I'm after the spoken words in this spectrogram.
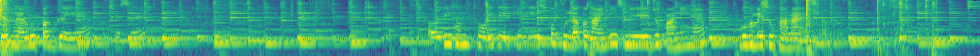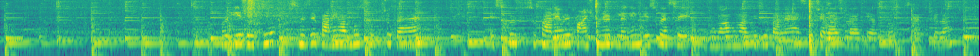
गाजर है वो पक गई है अच्छे से। और अभी हम थोड़ी देर के लिए इसको खुला पकाएँगे। इसमें ये जो पानी है, वो हमें सुखाना है इसका। और ये देखिए, इसमें से पानी ऑलमोस्ट सूख चुका है। इसको सुखाने में पाँच मिनट लगेंगे। इसको ऐसे घुमा घुमा के सुखाना है, ऐसे चला चला के आपको से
